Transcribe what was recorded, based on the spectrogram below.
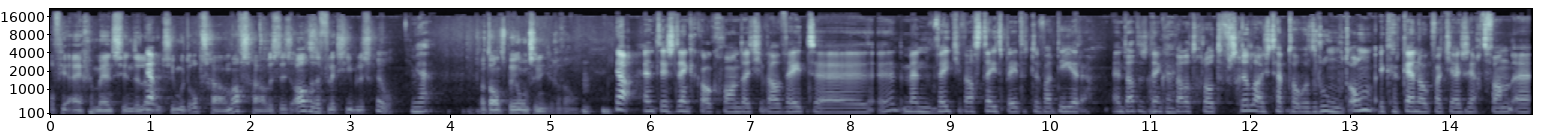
of je eigen mensen in de loods. Je moet opschalen en afschalen. Dus het is altijd een flexibele schil. Ja. Althans, bij ons in ieder geval. Ja, en het is denk ik ook gewoon dat je wel weet, uh, men weet je wel steeds beter te waarderen. En dat is denk ik wel het grote verschil als je het hebt over het roem moet om. Ik herken ook wat jij zegt van, uh,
